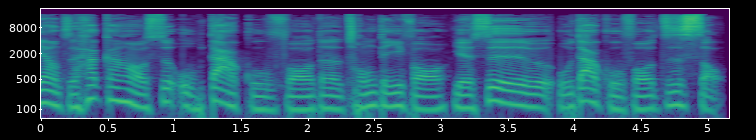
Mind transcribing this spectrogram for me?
样子，它刚好是五大古佛的重叠佛，也是五大古佛之首。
